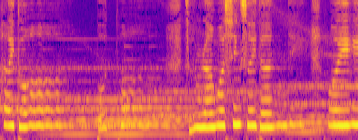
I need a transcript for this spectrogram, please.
还多不多？曾让我心碎的你，我已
